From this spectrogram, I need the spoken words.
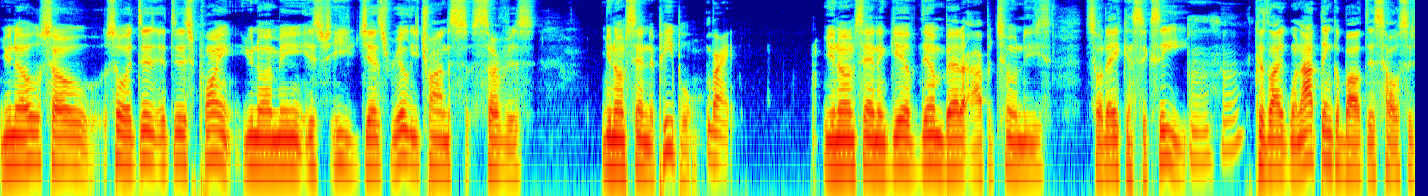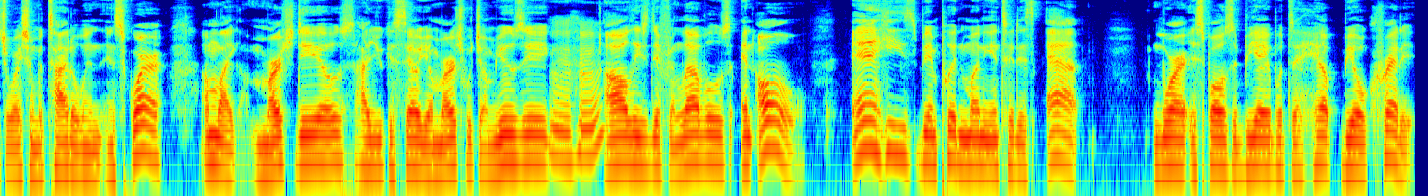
you know, so so at this at this point, you know what I mean? It's he just really trying to service, you know what I'm saying, the people. Right. You know what I'm saying, and give them better opportunities so they can succeed. Mm-hmm. Cause like when I think about this whole situation with Tidal and, and Square, I'm like merch deals, how you can sell your merch with your music, Mm-hmm. all these different levels, and oh, and he's been putting money into this app where it's supposed to be able to help build credit.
